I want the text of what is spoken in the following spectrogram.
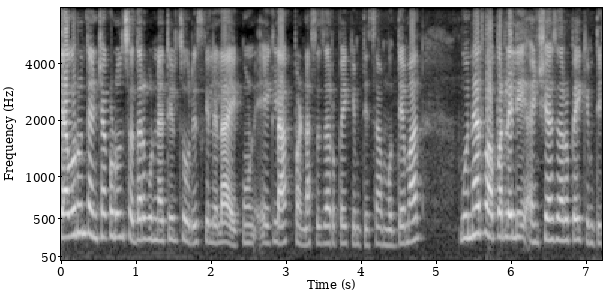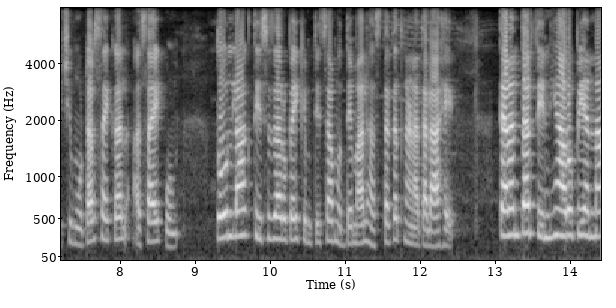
त्यावरून त्यांच्याकडून सदर गुन्ह्यातील चोरीस केलेला एकूण एक लाख पन्नास हजार रुपये किमतीचा मुद्देमाल गुन्ह्यात वापरलेली ऐंशी हजार रुपये किमतीची मोटारसायकल असा एकूण दोन लाख तीस हजार रुपये किमतीचा मुद्देमाल हस्तगत करण्यात आला आहे. त्यानंतर तिन्ही आरोपी यांना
